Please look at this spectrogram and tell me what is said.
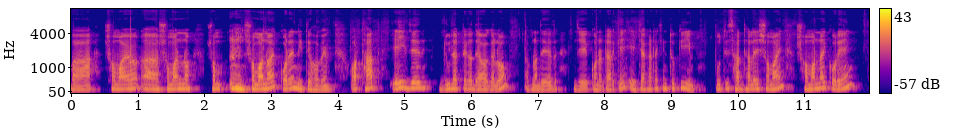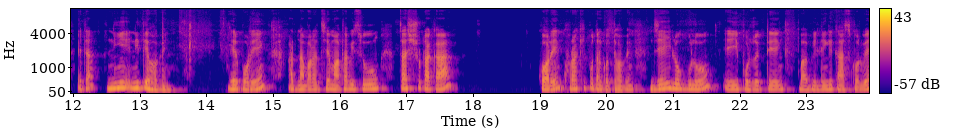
বা সময় সমান্য সম- সমন্বয় করে নিতে হবে। অর্থাৎ এই যে দুই লাখ টাকা দেওয়া গেল আপনাদের যে কন্ট্রাক্টরকে এই টাকাটা কিন্তু কি প্রতি ছাদ ঢালাইয়ের সময় সমন্বয় করে এটা নিয়ে, নিতে হবে। এরপরে আট নাম্বার হচ্ছে মাথা পিছু চারশো টাকা করে খোরাকি প্রদান করতে হবে। যেই লোকগুলো এই প্রজেক্টে বা বিল্ডিংয়ে কাজ করবে,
